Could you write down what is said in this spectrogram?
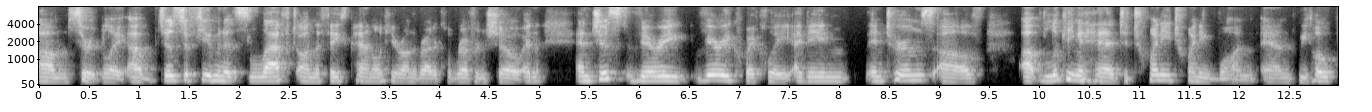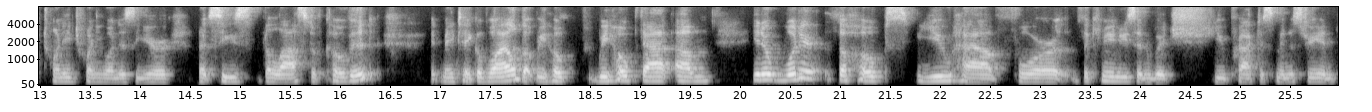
Um, certainly, uh, just a few minutes left on the faith panel here on the Radical Reverend Show, and and just very very quickly, I mean, in terms of uh, looking ahead to 2021, and we hope 2021 is the year that sees the last of COVID. It may take a while, but we hope we hope that. Um, you know, what are the hopes you have for the communities in which you practice ministry? And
